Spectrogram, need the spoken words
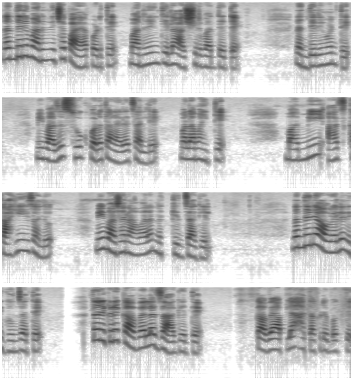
नंदिनी मानिनीच्या पाया पडते. मानिनी तिला आशीर्वाद देते. नंदिनी म्हणते मी माझं सुख परत आणायला चालले. मला माहिती आहे मा मी आज काहीही झालं मी माझ्या नावाला नक्कीच जागेल. नंदिनी आवरायला निघून जाते. तर इकडे काव्याला जाग येते. काव्या आपल्या हाताकडे बघते.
